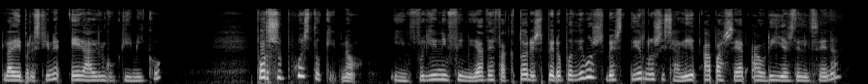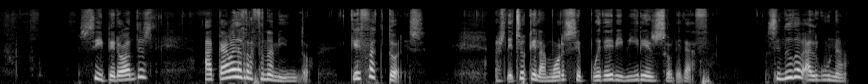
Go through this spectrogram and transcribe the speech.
¿La depresión era algo químico? Por supuesto que no. Influyen infinidad de factores, pero ¿podemos vestirnos y salir a pasear a orillas del Sena? Sí, pero antes acaba el razonamiento. ¿Qué factores? Has dicho que el amor se puede vivir en soledad. Sin duda alguna,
